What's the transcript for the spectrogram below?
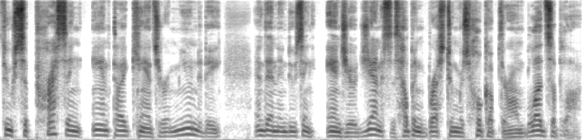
through suppressing anti-cancer immunity, and then inducing angiogenesis, helping breast tumors hook up their own blood supply.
